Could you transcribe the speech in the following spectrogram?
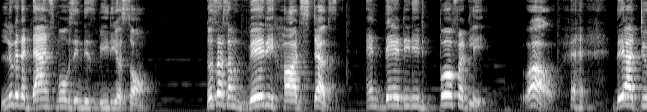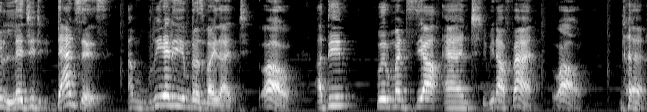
Look at the dance moves in this video song. Those are some very hard steps and they did it perfectly. Wow, they are two legit dancers. I'm really impressed by that. Wow, Adin, Firmansya and Vina Fan. Wow, that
